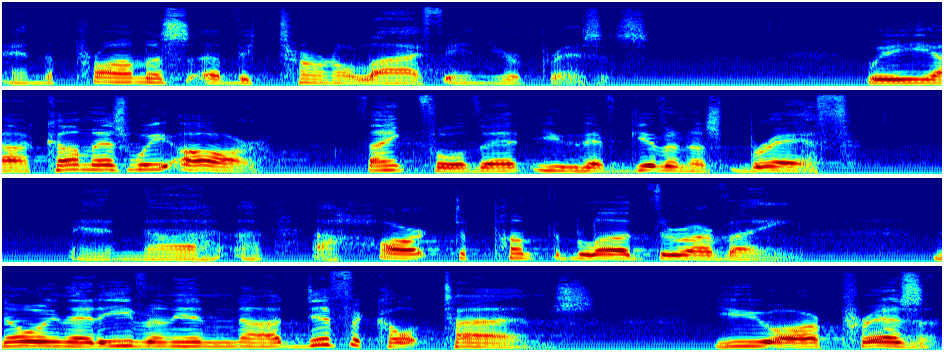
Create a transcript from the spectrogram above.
and the promise of eternal life in your presence. We uh, come as we are, thankful that you have given us breath and uh, a, a heart to pump the blood through our veins knowing that even in uh, difficult times, you are present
